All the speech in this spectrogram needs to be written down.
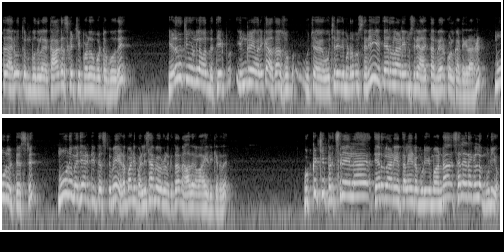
அது அறுபத்தொன்பதில் காங்கிரஸ் கட்சி பிளவுபட்ட போது எழுபத்தி ஒன்றில் வந்த தீர்ப்பு. இன்றைய வரைக்கும் அதான் சுப் உச்ச உச்சநீதிமன்றமும் சரி தேர்தல் ஆணையமும் சரி அதைத்தான் மேற்கோள் காட்டுகிறார்கள். மூணு டெஸ்ட்டு மூணு மெஜாரிட்டி டெஸ்ட்டுமே எடப்பாடி பழனிசாமி அவர்களுக்கு தான் ஆதரவாக இருக்கிறது. உட்கட்சி பிரச்சனையில் தேர்தல் ஆணையம் தலையிட முடியுமான்னா சில இடங்களில் முடியும்.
